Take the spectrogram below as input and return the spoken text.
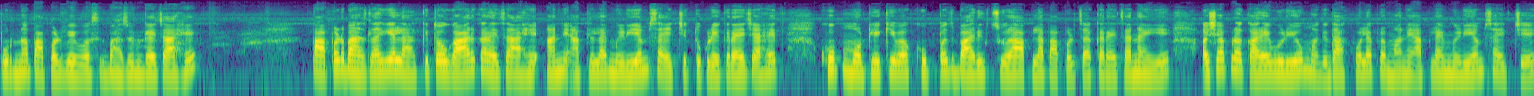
पूर्ण पापड व्यवस्थित भाजून घ्यायचा आहे. पापड भाजला गेला की तो गार करायचा आहे आणि आपल्याला मीडियम साईजचे तुकडे करायचे आहेत. खूप मोठे किंवा खूपच बारीक चुरा आपला पापडचा करायचा नाही आहे अशा प्रकारे व्हिडिओमध्ये दाखवल्याप्रमाणे आपल्या मीडियम साईजचे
